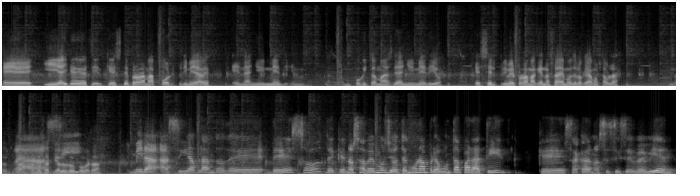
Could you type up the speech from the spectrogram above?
Eh, y hay que decir que este programa, por primera vez en año y medio, un poquito más de año y medio, es el primer programa que no sabemos de lo que vamos a hablar. Nos lanzamos aquí a lo loco, ¿verdad? Mira, así hablando de, eso, de que no sabemos, yo tengo una pregunta para ti que saca, no sé si se ve bien,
